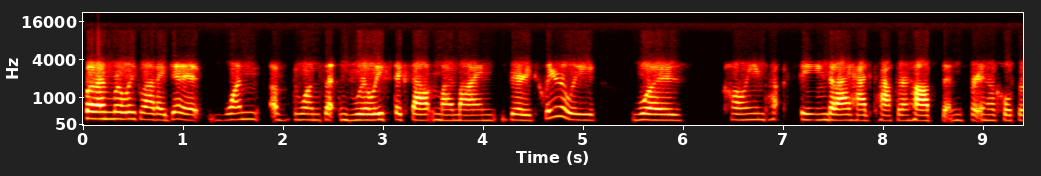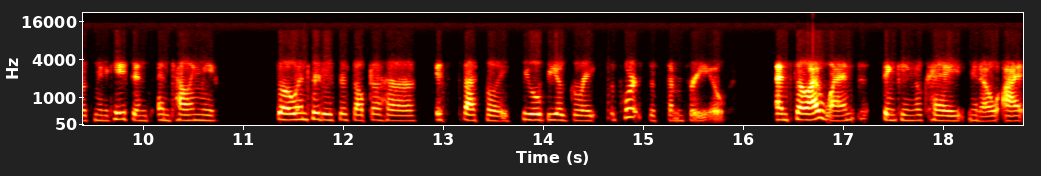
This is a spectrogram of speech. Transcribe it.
But I'm really glad I did it. One of the ones that really sticks out in my mind very clearly was Colleen seeing that I had Catherine Hobson for intercultural communications and telling me, go introduce yourself to her, especially. She will be a great support system for you. And so I went thinking, okay, you know, I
